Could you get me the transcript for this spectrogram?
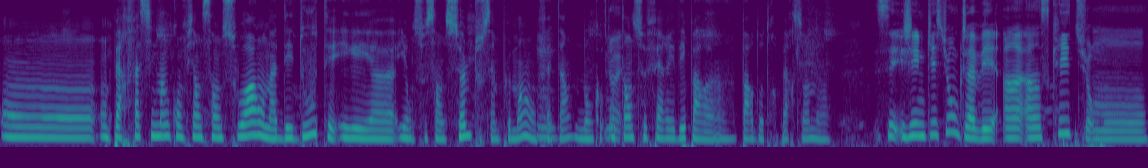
on, perd facilement confiance en soi, on a des doutes et, on se sent seul tout simplement en mm. fait. Hein. Donc autant se faire aider par, par d'autres personnes. J'ai une question que j'avais inscrite sur mon,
